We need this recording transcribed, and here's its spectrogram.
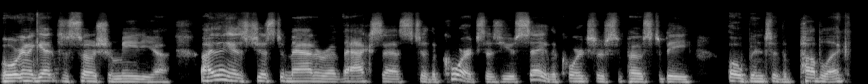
Well, we're going to get to social media. I think it's just a matter of access to the courts. As you say, the courts are supposed to be open to the public.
